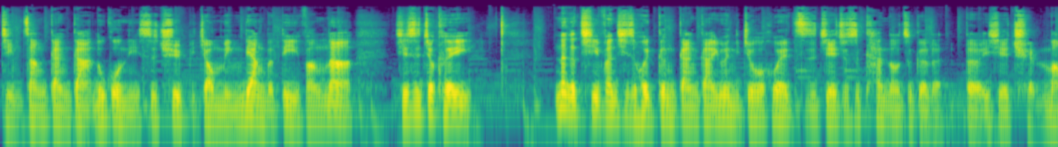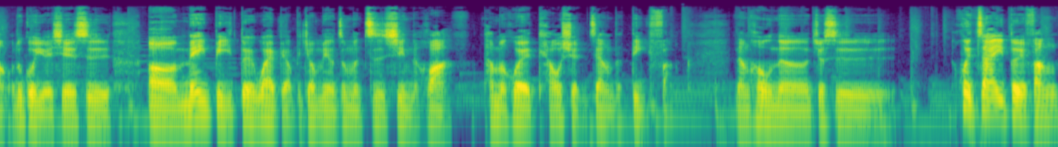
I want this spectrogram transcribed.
紧张尴尬。如果你是去比较明亮的地方，那其实就可以那个气氛其实会更尴尬，因为你就会直接就是看到这个人的一些全貌。如果有一些是呃，maybe 对外表比较没有这么自信的话，他们会挑选这样的地方。然后呢，就是。会在意对方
